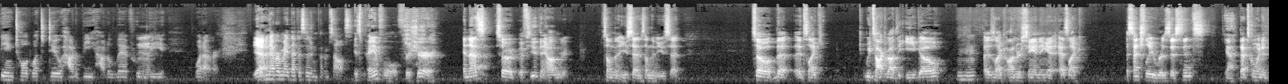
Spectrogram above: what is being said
being told what to do, how to be, how to live, who Mm. to be, whatever. yeah. They've never made that decision for themselves. it's painful for sure, and that's Yeah. so. A few things, um, something that you said and something that you said. So that it's like we talked about the ego Mm-hmm. as like understanding it as like essentially resistance. Yeah. That's going to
